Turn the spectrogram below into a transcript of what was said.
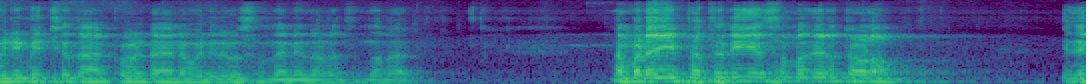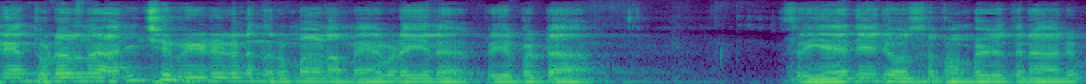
ഒരുമിച്ച് താക്കോൽ ദാനം ഒരു ദിവസം തന്നെ നടത്തുന്നത്. നമ്മുടെ ഈ പദ്ധതിയെ സംബന്ധിച്ചിടത്തോളം ഇതിനെ തുടർന്ന് അഞ്ച് വീടുകളുടെ നിർമ്മാണം മേവടയിൽ പ്രിയപ്പെട്ട ശ്രീ എ ജെ ജോസഫ് അമ്പഴത്തിനാലും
